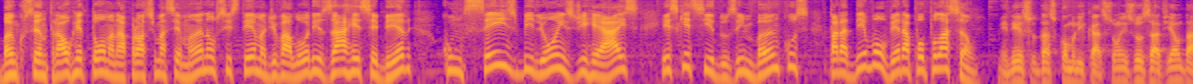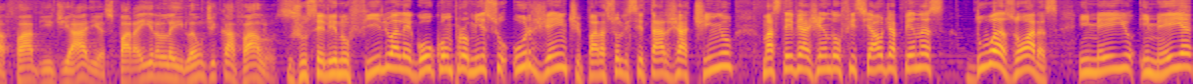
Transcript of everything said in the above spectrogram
Banco Central retoma na próxima semana o sistema de valores a receber com 6 bilhões de reais esquecidos em bancos para devolver à população. Ministro das Comunicações usa avião da FAB e diárias para ir a leilão de cavalos. Juscelino Filho alegou compromisso urgente para solicitar jatinho, mas teve agenda oficial de apenas duas horas e, meio, e meia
